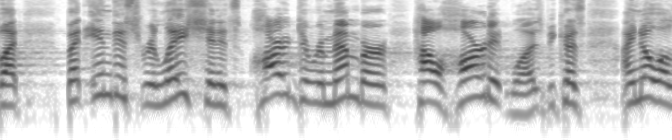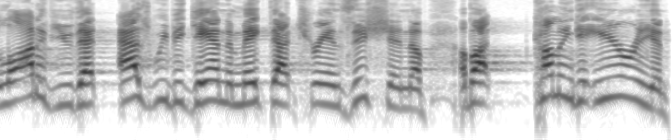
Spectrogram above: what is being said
But but in this relation, it's hard to remember how hard it was because I know a lot of you that as we began to make that transition of about coming to Erie and,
